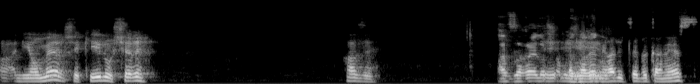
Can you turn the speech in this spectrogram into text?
אני אומר שכאילו שרי... מה זה? אז הראל לא אה, שמע. אז הרי נראה לי צא וכנס.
